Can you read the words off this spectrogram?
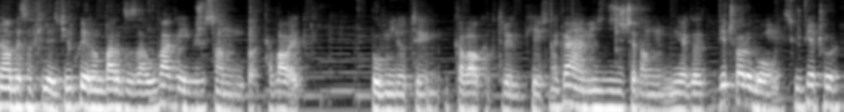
na obecną chwilę dziękuję Wam bardzo za uwagę i wrzucam kawałek, pół minuty kawałka, który kiedyś nagrałem i życzę Wam miłego wieczoru, bo jest już wieczór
